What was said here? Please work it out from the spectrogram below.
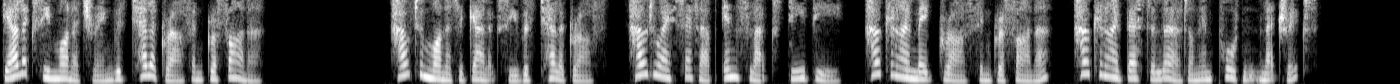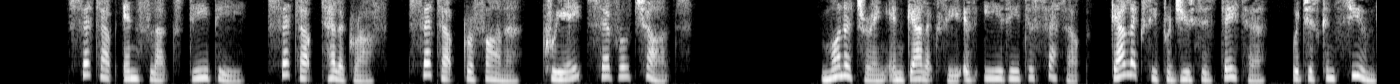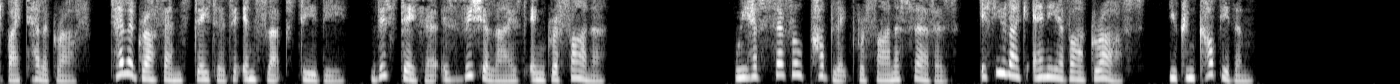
Galaxy monitoring with Telegraf and Grafana. How to monitor Galaxy with Telegraf. How do I set up Influx InfluxDB? How can I make graphs in Grafana? How can I best alert on important metrics? Set up Influx InfluxDB, set up Telegraf, set up Grafana, create several charts. Monitoring in Galaxy is easy to set up. Galaxy produces data, which is consumed by Telegraf. Telegraf ends data to InfluxDB. This data is visualized in Grafana. We have several public Grafana servers. If you like any of our graphs, you can copy them.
